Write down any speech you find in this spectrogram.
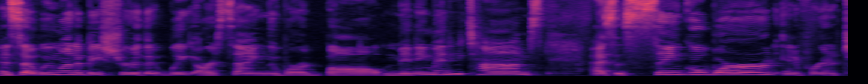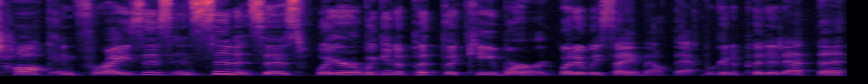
And so we want to be sure that we are saying the word ball many, many times as a single word. And if we're going to talk in phrases and sentences, where are we going to put the keyword? What did we say about that? We're going to put it at the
